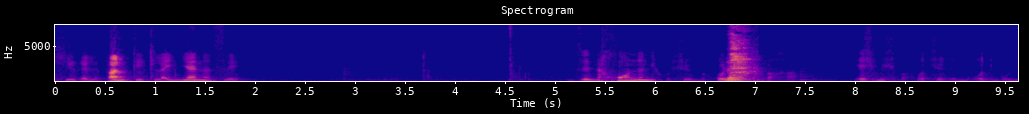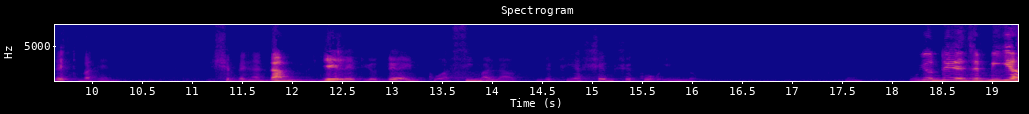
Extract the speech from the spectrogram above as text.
שהיא רלוונטית לעניין הזה, זה נכון, אני חושב, בכל משפחה. יש משפחות שזה מאוד בולט בהן, שבן אדם, ילד, יודע אם כועסים עליו לפי השם שקוראים לו. הוא יודע את זה מיד,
